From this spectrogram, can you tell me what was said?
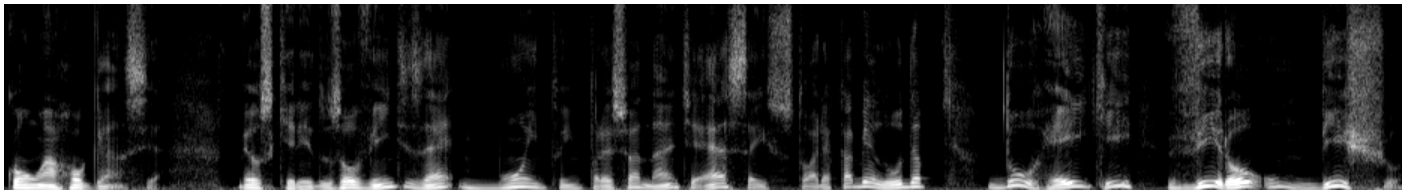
com arrogância. Meus queridos ouvintes, é muito impressionante essa história cabeluda do rei que virou um bicho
